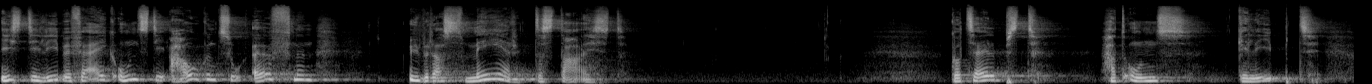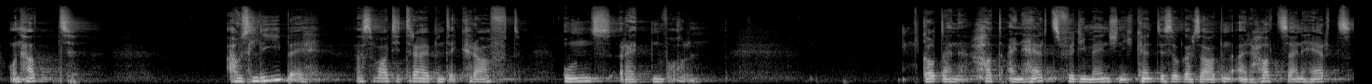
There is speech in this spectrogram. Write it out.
ist die Liebe fähig, uns die Augen zu öffnen über das Meer, das da ist. Gott selbst hat uns geliebt und hat aus Liebe, das war die treibende Kraft, uns retten wollen. Gott hat ein Herz für die Menschen. Ich könnte sogar sagen, er hat sein Herz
